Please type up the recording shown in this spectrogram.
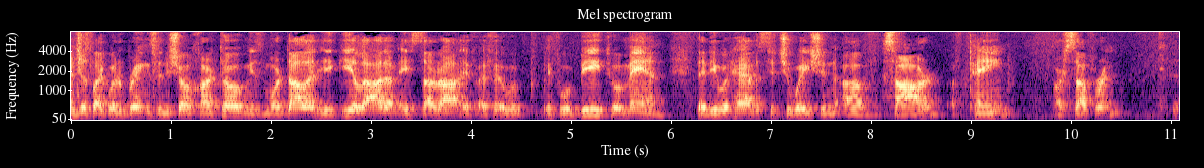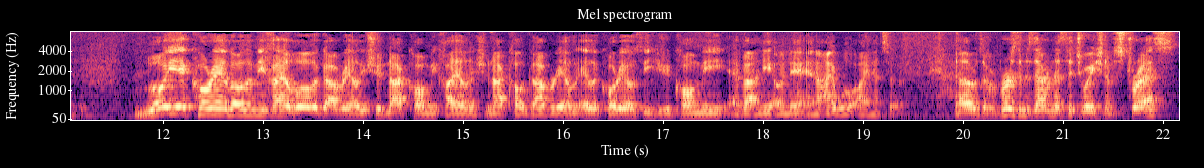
And just like what it brings in Shocher Tov, Mizmor Dalet, Higia Adam Esara, if, if, it would, if it would be to a man that he would have a situation of tsar, of pain, or suffering, Lo ye lo le lo le Gabriel. You should not call Michael you should not call Gabriel. Ele koreosi, he should call me, evani one, and I will answer. In other words, if a person is ever in a situation of stress,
